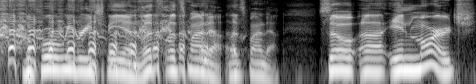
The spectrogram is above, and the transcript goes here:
before we reach the end. Let's let's find out. Let's find out. So uh, in March,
